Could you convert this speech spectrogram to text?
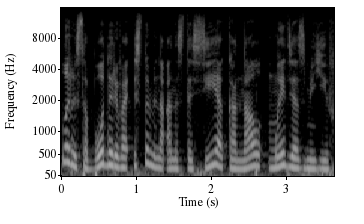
Лариса Бодарєва, Істоміна Анастасія, канал Медіа Зміїв.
